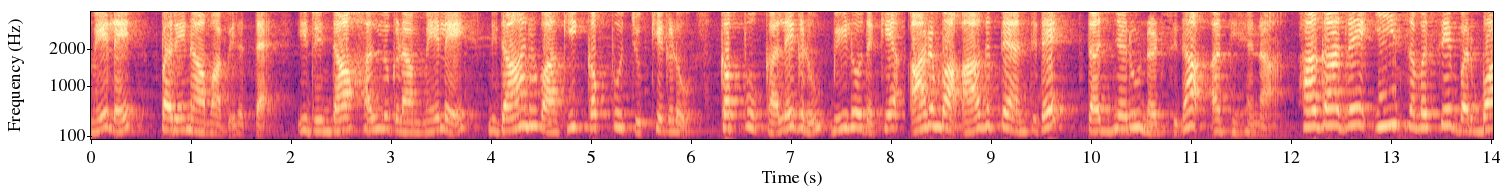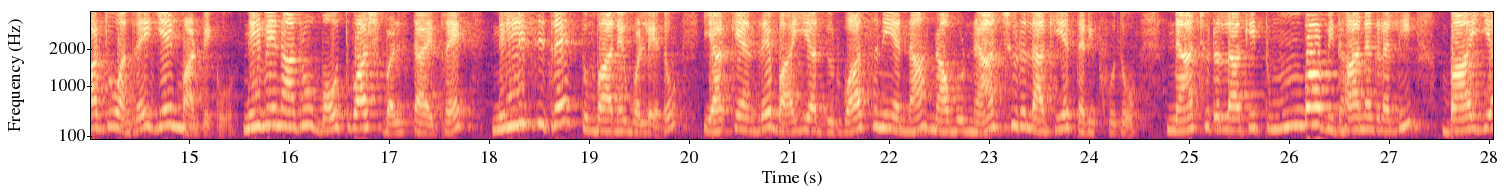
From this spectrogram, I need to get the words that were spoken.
ಮೇಲೆ ಪರಿಣಾಮ ಬೀರುತ್ತೆ. ಇದರಿಂದ ಹಲ್ಲುಗಳ ಮೇಲೆ ನಿಧಾನವಾಗಿ ಕಪ್ಪು ಚುಕ್ಕೆಗಳು, ಕಪ್ಪು ಕಲೆಗಳು ಬೀಳೋದಕ್ಕೆ ಆರಂಭ ಆಗುತ್ತೆ ಅಂತಿದೆ ತಜ್ಞರು ನಡೆಸಿದ ಅಧ್ಯಯನ. ಹಾಗಾದ್ರೆ ಈ ಸಮಸ್ಯೆ ಬರಬಾರ್ದು ಅಂದ್ರೆ ಏನ್ ಮಾಡ್ಬೇಕು? ನೀವೇನಾದ್ರೂ ಮೌತ್ ವಾಶ್ ಬಳಸ್ತಾ ಇದ್ರೆ, ನಿಲ್ಲಿಸಿದ್ರೆ ತುಂಬಾನೇ ಒಳ್ಳೆಯದು ಯಾಕೆ ಅಂದ್ರೆ ಬಾಯಿಯ ದುರ್ವಾಸನೆಯನ್ನ ನಾವು ನ್ಯಾಚುರಲ್ ಆಗಿಯೇ ತಡಿಬಹುದು. ನ್ಯಾಚುರಲ್ ಆಗಿ ತುಂಬಾ ವಿಧಾನಗಳಲ್ಲಿ ಬಾಯಿಯ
